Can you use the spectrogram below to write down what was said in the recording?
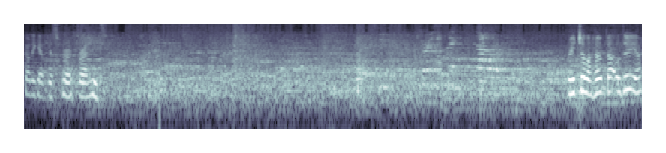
Gotta get this for a friend. Rachel, I hope that'll do you.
